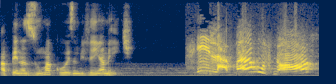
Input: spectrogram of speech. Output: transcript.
apenas uma coisa me vem à mente. E lá vamos nós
